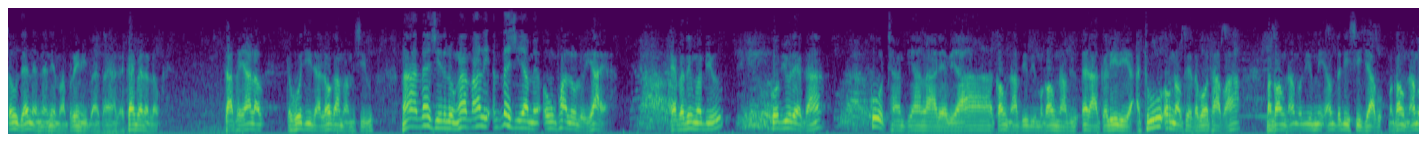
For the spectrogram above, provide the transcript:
32နှစ်မှာပြိဋိဘဆိုင်ရတယ်အကိုင်းပဲတော့ဒါဖေရားလောက်တကူကြီးတာလောကမှာမရှိဘူးငါအသက်ရှိသလိုငါသားလေးအသက်ရှိရမယ်အုံဖလို့လို့ရရအဲဘယ်သူမပြုကိုပြုတဲ့ကကိုထံပြန်လာတယ်ဗျာကောင်းတာပြုပြီးမကောင်းတာပြုအဲ့ဒါကလေးတွေကအထူးအုံနောက်တဲ့သဘောထားပါ မကောင်းတာမပြုမိအောင်တတိရှိကြဖို့မကောင်းတာမ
